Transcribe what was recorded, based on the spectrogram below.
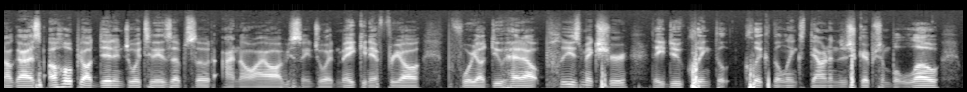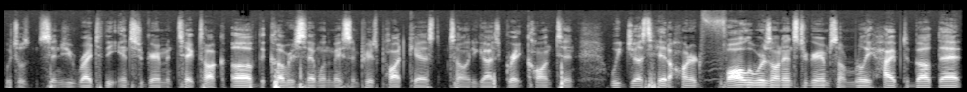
Now, guys, I hope y'all did enjoy today's episode. I know I obviously enjoyed making it for y'all. Before y'all do head out, please make sure they do click the click the links down in the description below, which will send you right to the Instagram and TikTok of the Cover Seven with Mason Pierce podcast. I'm telling you guys, great content. We just hit 100 followers on Instagram, so I'm really hyped about that.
